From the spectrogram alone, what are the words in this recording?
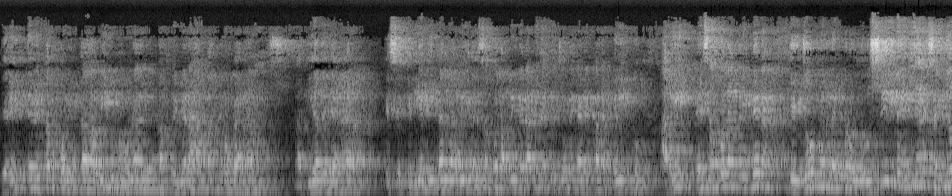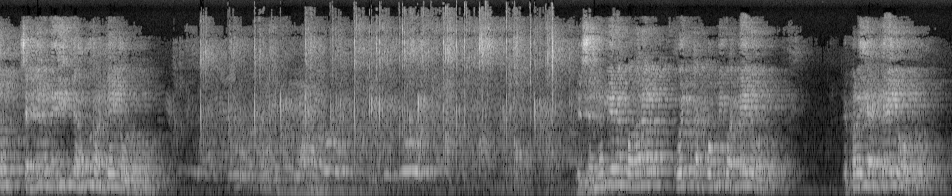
De ahí debe estar conectada Vilma, una de las primeras almas que nos ganamos, la tía de Yanara, que se quería quitar la vida. Esa fue la primera vida que yo me gané para Cristo. Ahí, esa fue la primera que yo me reproducí le dije al Señor, Señor, me diste uno, aquello otro. El Señor viene a cuadrar cuentas conmigo, aquello otro. Después le dije aquello otro.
